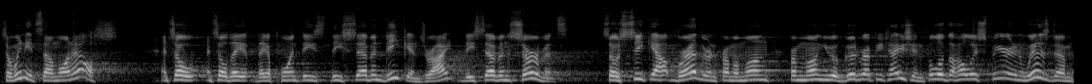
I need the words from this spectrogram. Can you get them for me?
So we need someone else. And so, and so they, they appoint these, these seven deacons, right? These seven servants. So seek out brethren from among, from among you of good reputation, full of the Holy Spirit and wisdom,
